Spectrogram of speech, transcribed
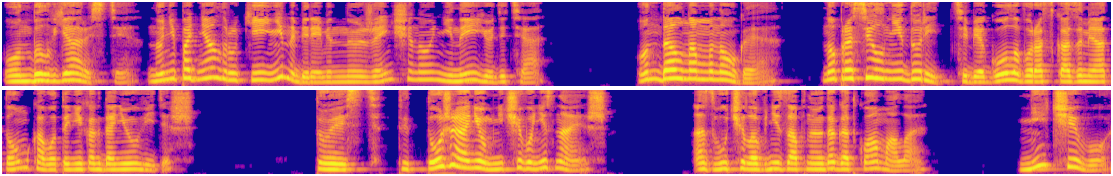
Он был в ярости, но не поднял руки ни на беременную женщину, ни на ее дитя. Он дал нам многое, но просил не дурить тебе голову рассказами о том, кого ты никогда не увидишь. То есть ты тоже о нем ничего не знаешь? Озвучила внезапную догадку Амала. Ничего,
